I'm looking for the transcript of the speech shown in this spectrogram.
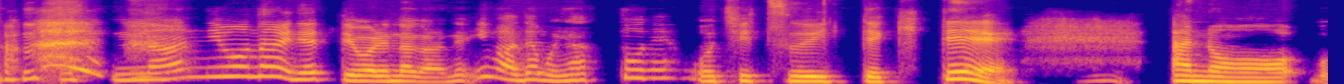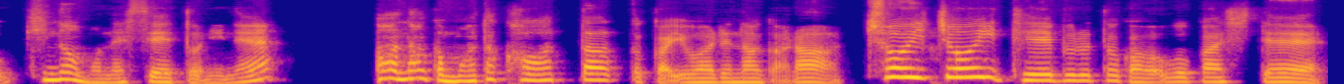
何にもないねって言われながらね、今でもやっとね、落ち着いてきて、あの、昨日もね、生徒にね、あ、なんかまた変わったとか言われながら、ちょいちょいテーブルとかを動かして、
